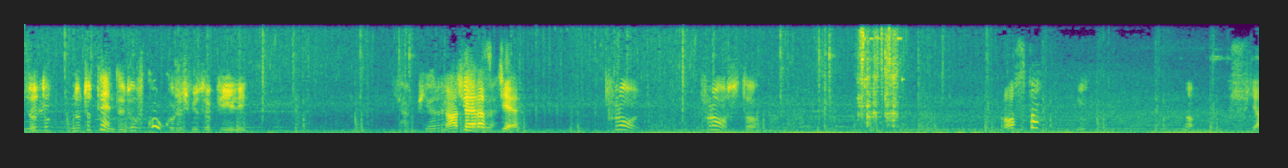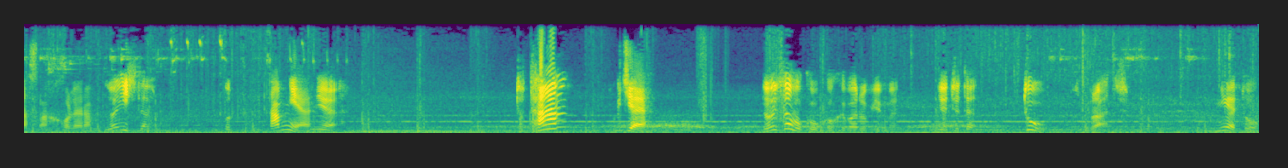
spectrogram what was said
no to, no to tędy, to w kółku żeśmy zrobili. Ja pierdzielę. No a teraz gdzie? Pro... Prosto. Prosto? No. No, jasna cholera. No idź tam. Tam nie. Nie. To tam? Gdzie? No i znowu kółko chyba robimy. Nie, czy te... Tu. Sprawdź. Nie tu.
